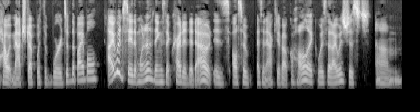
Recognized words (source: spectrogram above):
how it matched up with the words of the Bible. I would say that one of the things that crowded it out is also as an active alcoholic was that I was just, um,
